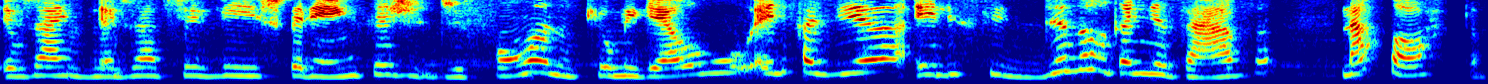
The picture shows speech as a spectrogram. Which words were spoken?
Eu já, uhum. eu já tive experiências de fono que o Miguel ele fazia, ele se desorganizava na porta.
